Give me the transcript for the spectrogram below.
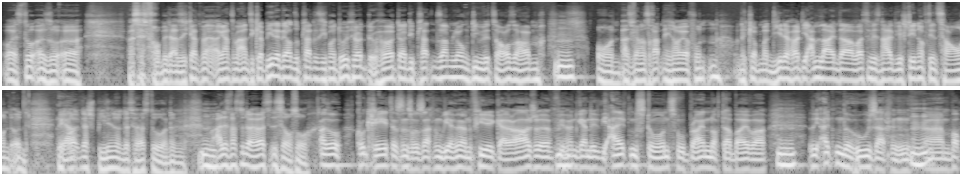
weißt du, also äh, was ist Vorbilder? Also ich ganz, ganz im Ernst, ich glaube, jeder, der unsere Platte sich mal durchhört, hört da die Plattensammlung, die wir zu Hause haben. Und also wir haben das Rad nicht neu erfunden. Und ich glaube, man, jeder hört die Anleihen da, weißt du, wir sind halt, wir stehen auf den Sound und wir Ja. wollten das spielen und das hörst du. Und dann, alles, was du da hörst, ist auch so. Also konkret, das sind so Sachen, wir hören viel Garage, wir hören gerne die alten Stones, wo Brian noch dabei war, die alten The Who-Sachen, ähm, Bob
